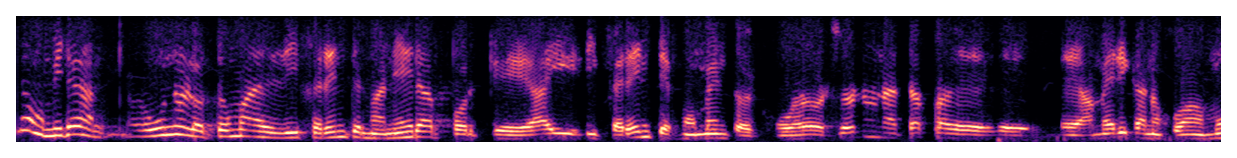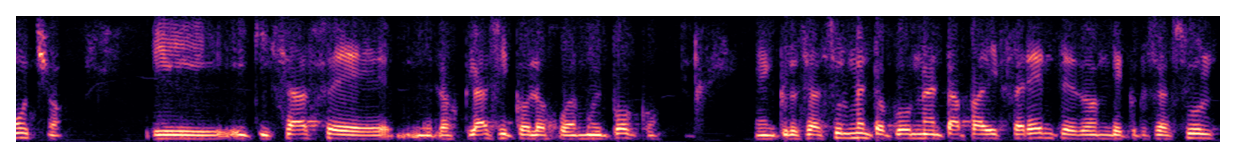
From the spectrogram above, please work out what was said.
No, mira, uno lo toma de diferente manera porque hay diferentes momentos del jugador. Yo en una etapa de, América no jugaba mucho y, quizás eh, los clásicos los jugué muy poco. En Cruz Azul me tocó una etapa diferente donde Cruz Azul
